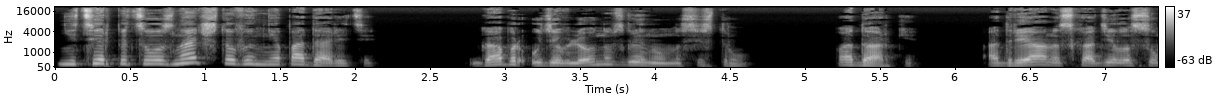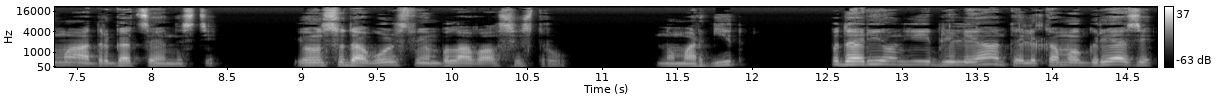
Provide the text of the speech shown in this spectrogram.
«Не терпится узнать, что вы мне подарите». Габр удивленно взглянул на сестру. «Подарки. Адриана сходила с ума от драгоценности, и он с удовольствием баловал сестру. Но Маргит, подари он ей бриллиант или комок грязи,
